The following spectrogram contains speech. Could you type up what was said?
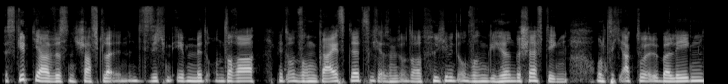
es gibt ja Wissenschaftler, die sich eben mit unserer, mit unserem Geist letztlich, also mit unserer Psyche, mit unserem Gehirn beschäftigen und sich aktuell überlegen,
